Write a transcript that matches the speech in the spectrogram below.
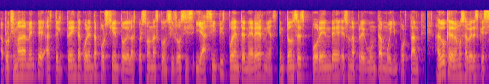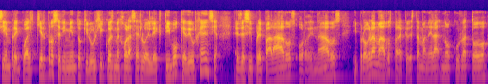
Aproximadamente hasta el 30-40% de las personas con cirrosis y asitis pueden tener hernias. Entonces, por ende, es una pregunta muy importante. Algo que debemos saber es que siempre en cualquier procedimiento quirúrgico es mejor hacerlo electivo que de urgencia, es decir, preparados, ordenados y programados para que de esta manera no ocurra todo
